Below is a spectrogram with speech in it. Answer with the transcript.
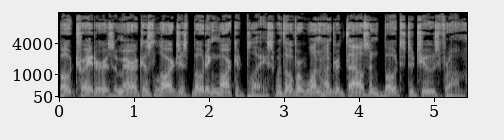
Boat Trader is America's largest boating marketplace with over 100,000 boats to choose from.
